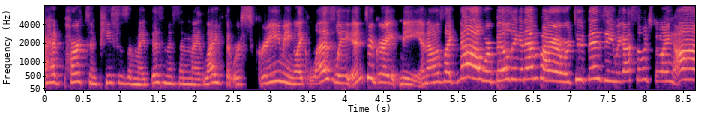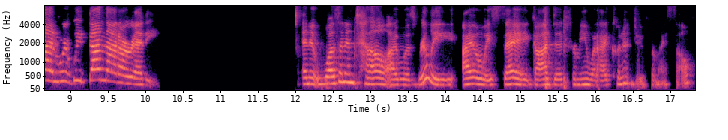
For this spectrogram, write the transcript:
I had parts and pieces of my business and my life that were screaming, like, Leslie, integrate me. And I was like, no, we're building an empire. We're too busy. We got so much going on. We're, we've done that already. And it wasn't until I was really, I always say, God did for me what I couldn't do for myself.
